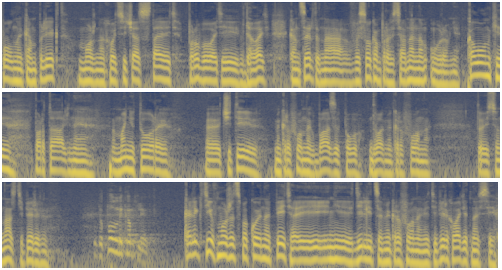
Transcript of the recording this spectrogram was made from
полный комплект. Можно хоть сейчас ставить, пробовать и давать концерты на высоком профессиональном уровне. Колонки портальные, мониторы, э, четыре микрофонных базы по два микрофона. То есть у нас теперь... Это полный комплект. Коллектив может спокойно петь, а и не делиться микрофонами. Теперь хватит на всех.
